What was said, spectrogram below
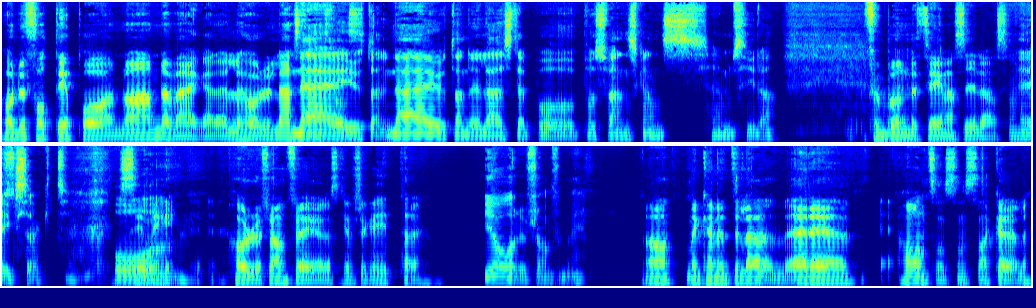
har du fått det på några andra vägar eller har du läst det Nej någonstans? utan, nej, utan det läste jag på, på Svenskans hemsida. Förbundets egna sida? Som, Exakt. Och vi, har du det framför dig eller ska jag försöka hitta det? jag har det framför mig. Ja, men kan du inte lä- Är det Hansson som snackar eller?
